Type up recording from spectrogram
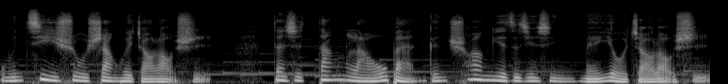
我们技术上会找老师，但是当老板跟创业这件事情没有找老师。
